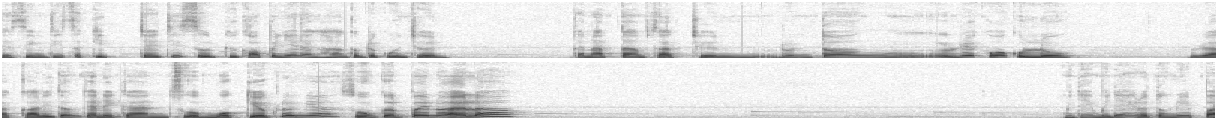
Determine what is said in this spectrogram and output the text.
แต่สิ่งที่สะกิดใจที่สุดคือเขาเป็นญาติห่างๆกับตระกูลเฉินถ้านับตามศักดิ์เฉินรุ่นต้องเรียกเขาว่าคุณลุง ราคาที่ต้องจ่ายในการสวมหมวกเขียวเครื่องนี้สูงเกินไปหน่อยแล้วไม่ได้ไม่ได้เราต้องรีบไป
